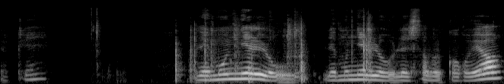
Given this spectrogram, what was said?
이렇게 레몬 옐로우, 레몬 옐로우를 써볼 거고요.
